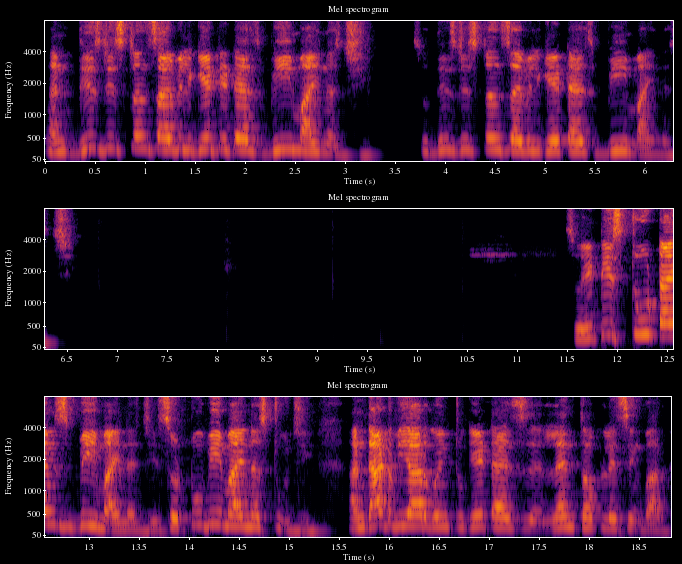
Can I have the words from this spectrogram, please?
and this distance I will get it as B minus G. So this distance I will get as B minus G. So it is 2 times B minus G. So 2B minus 2G. And that we are going to get as length of lacing bar.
